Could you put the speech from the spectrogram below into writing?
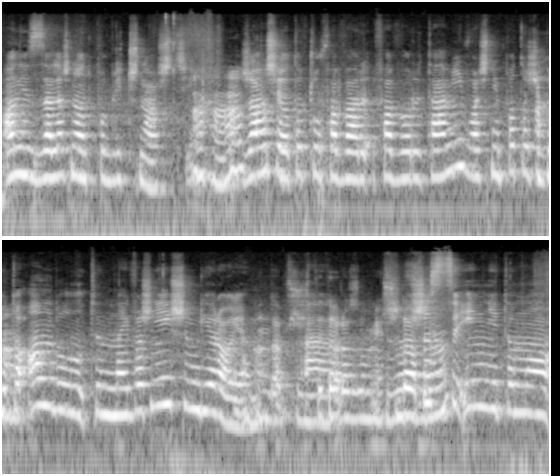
on jest zależny od publiczności. Aha. Że on się otoczył fawor- faworytami właśnie po to, żeby Aha. to on był tym najważniejszym gerojem. No dobrze, że ty Tak. to rozumiesz. Że Dobra. wszyscy inni to, mo,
